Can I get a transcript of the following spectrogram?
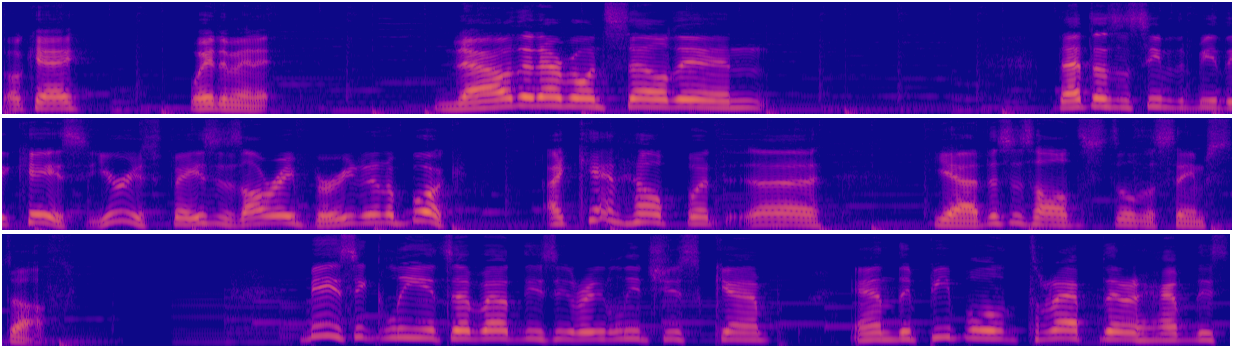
Okay. Wait a minute. Now that everyone's settled in, that doesn't seem to be the case. Yuri's face is already buried in a book. I can't help but, uh, yeah, this is all still the same stuff. Basically, it's about this religious camp, and the people trapped there have this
